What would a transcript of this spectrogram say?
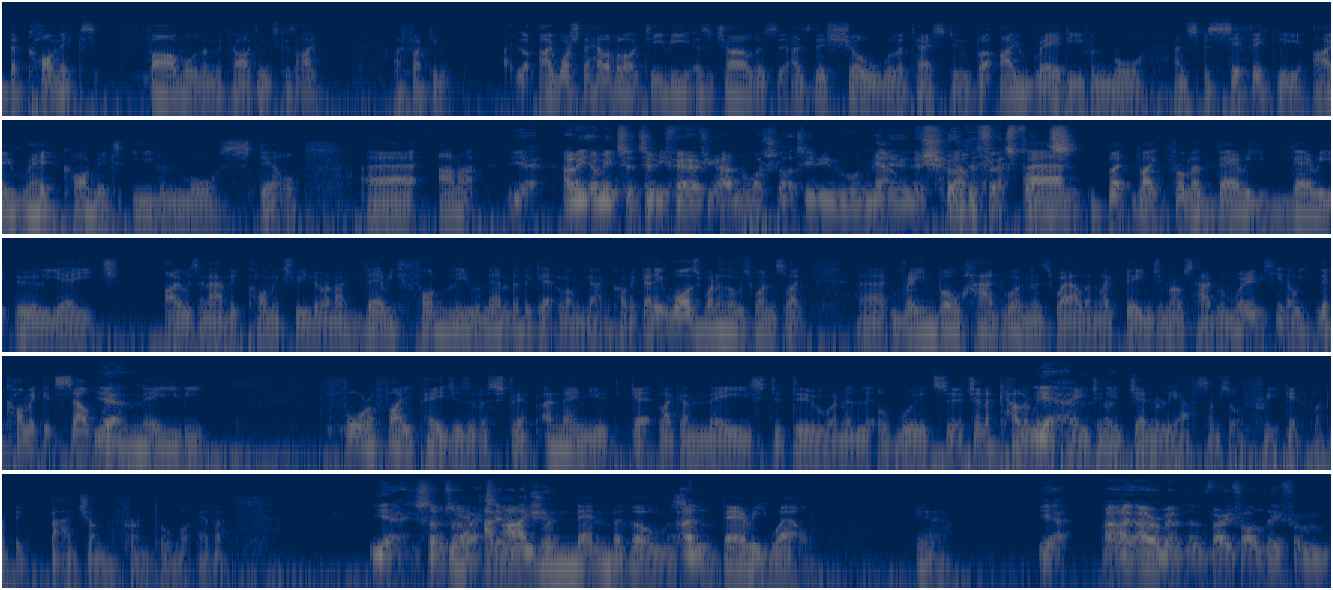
the comics far more than the cartoons because I, I fucking. Look, I watched a hell of a lot of TV as a child, as as this show will attest to. But I read even more, and specifically, I read comics even more still. Uh, and I, Yeah. I mean, I mean, to, to be fair, if you hadn't watched a lot of TV, we wouldn't No, be doing this show no. in the first place. Um, but like from a very, very early age, I was an avid comics reader, and I very fondly remember the Get Along Gang comic. And it was one of those ones like uh, Rainbow had one as well, and like Danger Mouse had one, where it was you know the comic itself Yeah. was maybe four or five pages of a strip, and then you'd get like a maze to do and a little word search and a colouring Yeah. page, and uh, you'd generally have some sort of free gift like a big badge on the front or whatever. yeah, some sort Yeah, of activity. I, I shit. remember those And- very well. You know, Yeah, I, I remember them very fondly from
